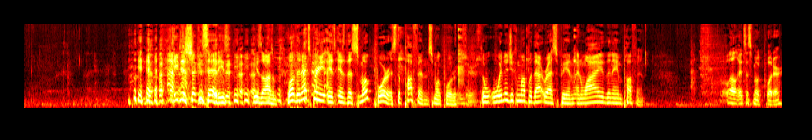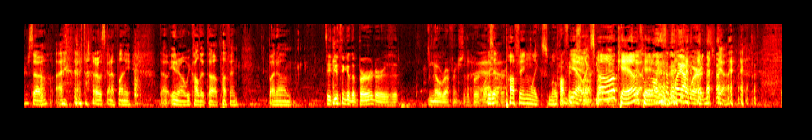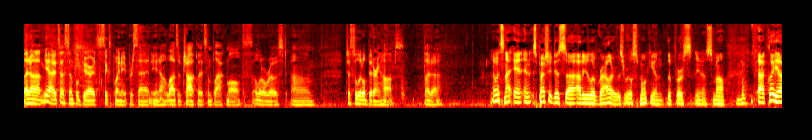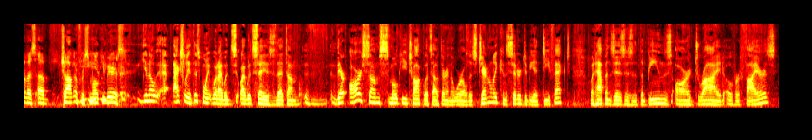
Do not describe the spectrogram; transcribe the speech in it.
he just shook his head. He's he's awesome. Well, the next breed is, is the smoke porter. It's the puffin smoke porter. So when did you come up with that recipe, and, and why the name puffin? Well, it's a smoke porter, so I, I thought it was kind of funny that you know we called it the puffin. But um, Did you think of the bird, or is it no reference to the bird Is whatsoever? it puffing like smoke? Puffing. yeah, smoke. like smoke. Oh, yeah. okay, Yeah. okay. It's a play on words. yeah. But um, yeah, it's a simple beer. It's six point eight percent. You know, lots of chocolate, some black malt, a little roast, um, just a little bittering hops. But uh, No, it's not, and, and especially just uh, out of your little growler, it was real smoky on the first, you know, smell. Uh, Clay, you have a chocolate for smoky beers. You know, actually, at this point, what I would I would say is that um, th- there are some smoky chocolates out there in the world. It's generally considered to be a defect. What happens is is that the beans are dried over fires,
